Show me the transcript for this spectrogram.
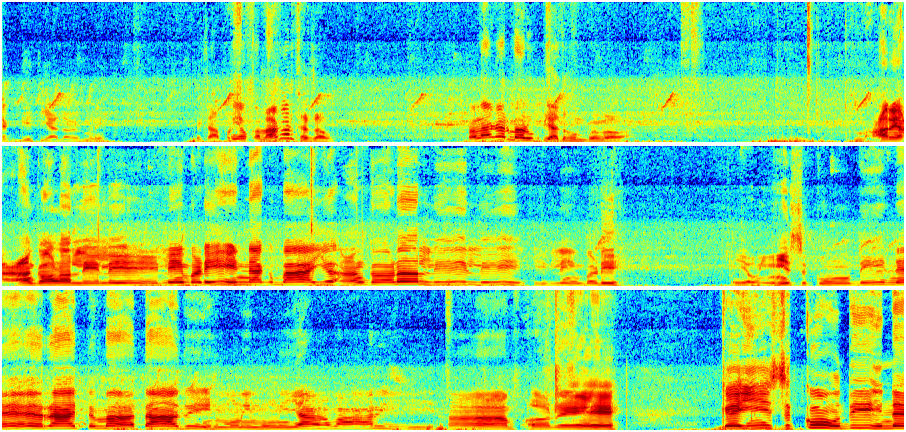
એક ગીત યાદ આવે મને. એક આપણે એવો કલાકાર થઈ જાવ કલાકારમાં રૂપિયા તો ગમાવા. મારે આંગણ લીલી, લીંબડી, નાગબાઈ, આંગણ લીલી, લીંબડી. યો હિંસ કૂદીને રાતમાં તાજી મુણી મુણિયા વારી હા ભરે કે હિંસ કૂદીને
